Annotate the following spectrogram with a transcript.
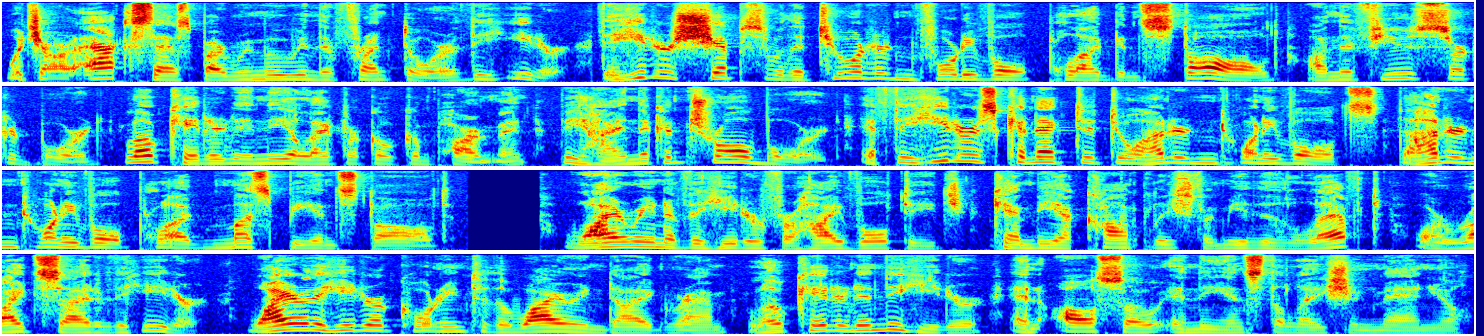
which are accessed by removing the front door of the heater. The heater ships with a 240 volt plug installed on the fused circuit board located in the electrical compartment behind the control board. If the heater is connected to 120 volts, the 120 volt plug must be installed. Wiring of the heater for high voltage can be accomplished from either the left or right side of the heater. Wire the heater according to the wiring diagram located in the heater and also in the installation manual.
